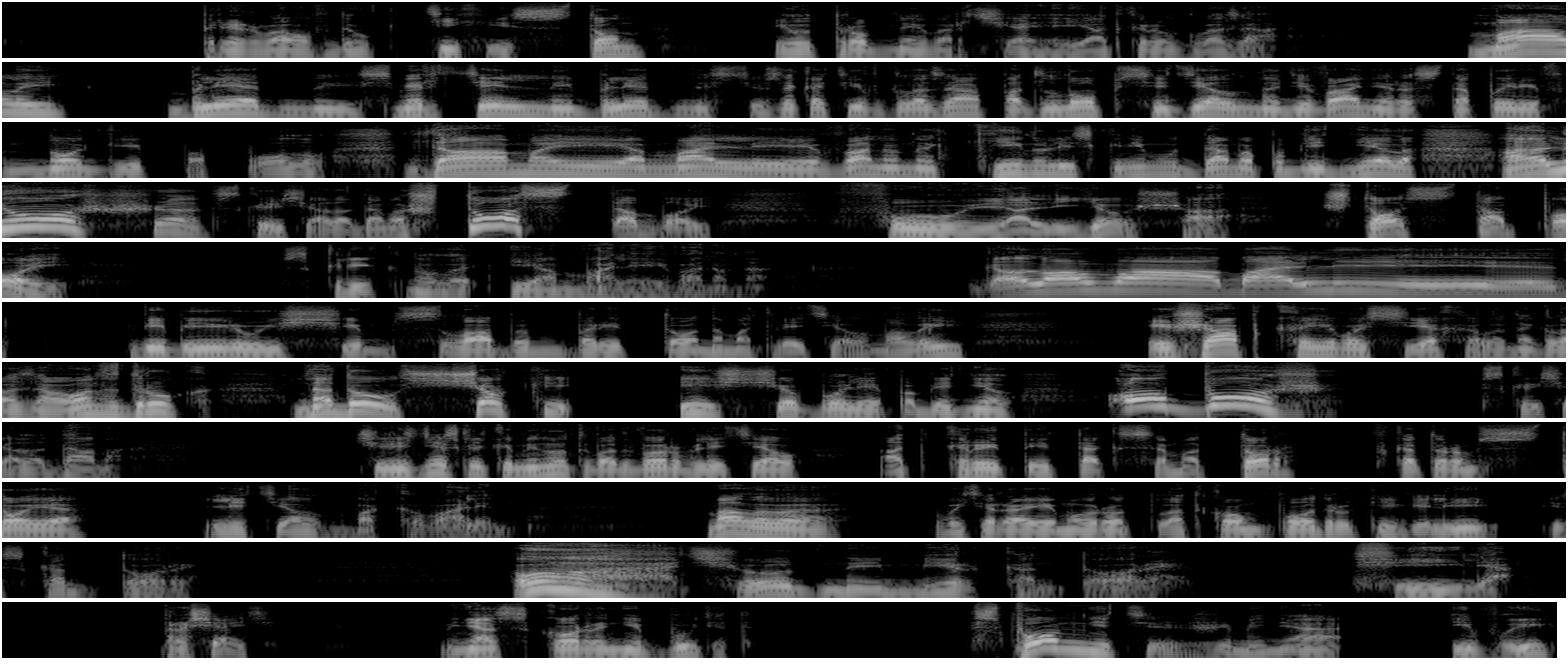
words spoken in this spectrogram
прервал вдруг тихий стон и утробное ворчание. Я открыл глаза. Малый бледный, смертельной бледностью, закатив глаза, под лоб сидел на диване, растопырив ноги по полу. Дама и Амалия Ивановна кинулись к нему, дама побледнела. «Алёша!» — вскричала дама. «Что с тобой?» «Фуй, Алёша! Что с тобой?» — вскрикнула и Амалия Ивановна. Голова болит, вибрирующим слабым баритоном ответил малый, и шапка его съехала на глаза. Он вдруг надул щеки и еще более побледнел. «О, Боже!» — вскричала дама. Через несколько минут во двор влетел открытый таксомотор, в котором стоя летел Баквалин. Малого, вытирая ему рот платком, под руки вели из конторы. О, чудный мир конторы! Филя! Прощайте, меня скоро не будет. Вспомните же меня и вы.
